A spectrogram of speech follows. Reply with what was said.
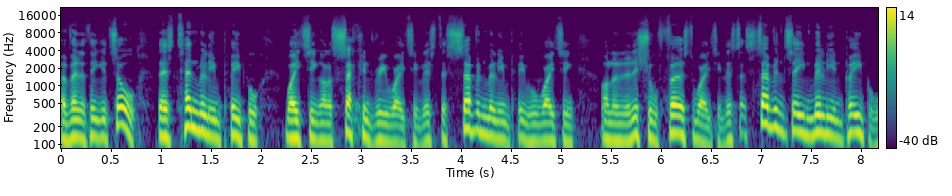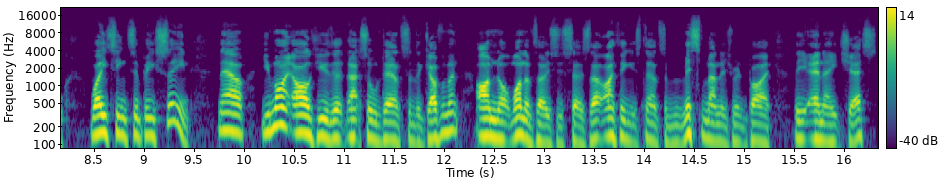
of anything at all. There's 10 million people waiting on a secondary waiting list. There's 7 million people waiting on an initial first waiting list. That's 17 million people waiting to be seen. Now, you might argue that that's all down to the government. I'm not one of those who says that. I think it's down to mismanagement by the NHS,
